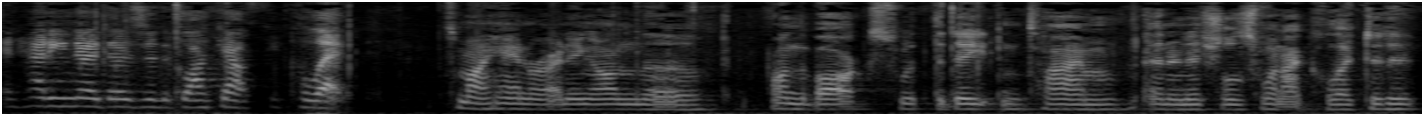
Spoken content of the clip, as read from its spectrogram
And how do you know those are the blackouts you collect? It's my handwriting on the on the box with the date and time and initials when I collected it.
